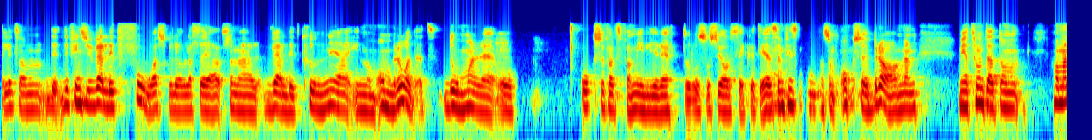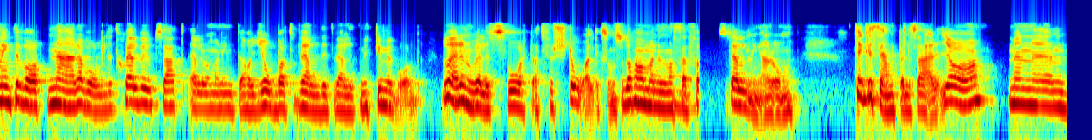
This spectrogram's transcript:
Liksom, det, det, finns ju väldigt få, skulle jag vilja säga, som är väldigt kunniga inom området. Domare och också faktiskt familjerätt och socialsekreterare. Sen finns det många som också är bra men, men jag tror inte att de, har man inte varit nära våldet, själv utsatt eller om man inte har jobbat väldigt, väldigt mycket med våld, då är det nog väldigt svårt att förstå liksom. Så då har man en massa föreställningar om till exempel så här, ja men eh,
